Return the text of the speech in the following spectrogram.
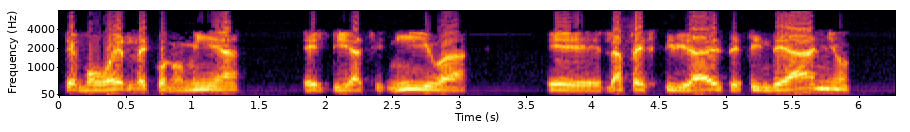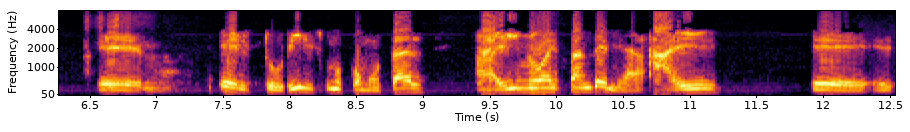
de mover la economía, el día sin IVA, eh, las festividades de fin de año, eh, el turismo como tal, ahí no hay pandemia, ahí eh,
